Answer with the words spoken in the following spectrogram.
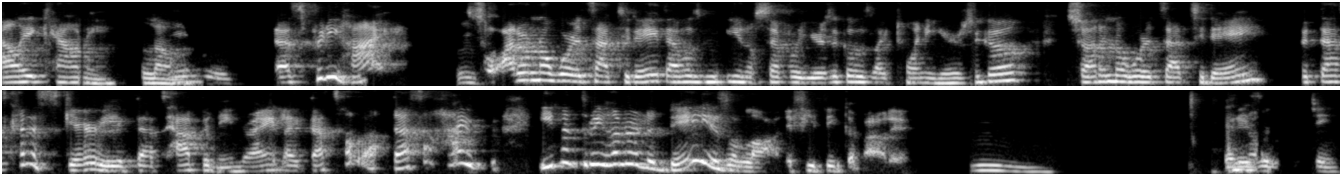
LA County alone, mm-hmm. that's pretty high. So I don't know where it's at today. That was, you know, several years ago. It was like 20 years ago. So I don't know where it's at today. But that's kind of scary if that's happening, right? Like that's a lot. that's a high. Even 300 a day is a lot if you think about it. Mm. That is interesting.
